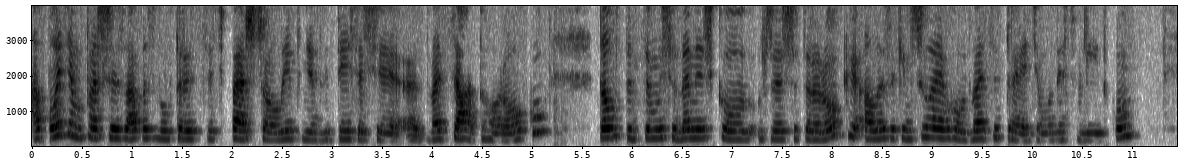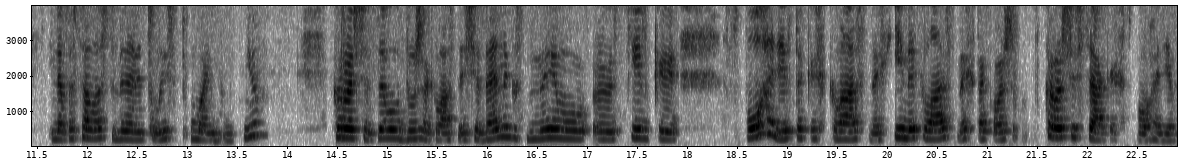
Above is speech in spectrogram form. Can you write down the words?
А потім перший запис був 31 липня 2020 року. Тобто цьому щоденничку вже 4 роки, але закінчила його в 23-му, десь влітку, і написала собі навіть лист у майбутнє. Коротше, це був дуже класний щоденник, з ним е, стільки спогадів таких класних і не класних також. Коротше, всяких спогадів.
